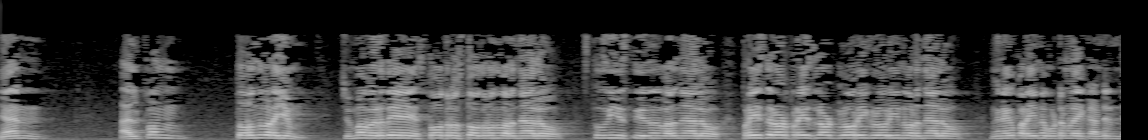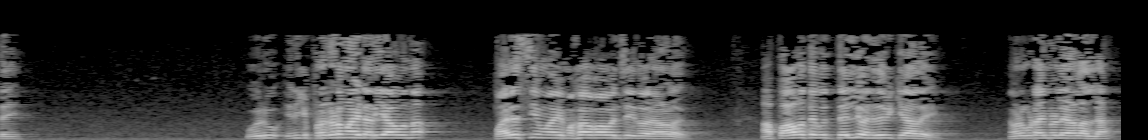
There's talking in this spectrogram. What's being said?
ഞാൻ അല്പം തുറന്നു പറയും. ചുമ്മാ വെറുതെ സ്തോത്രം സ്തോത്രം എന്ന് പറഞ്ഞാലോ? സ്തുതി സ്തുതി എന്ന് പറഞ്ഞാലോ? Praise Lord praise Lord glory glory എന്ന് പറഞ്ഞാലോ? അങ്ങനെയൊക്കെ പറയുന്ന കൂട്ടങ്ങളെ കണ്ടിട്ടുണ്ടേ. ഒരു എനിക്ക് പ്രകടമായിട്ട് അറിയാവുന്ന പരസ്യമായി മഹാഭാവം ചെയ്ത ഒരാൾ. ആ പാവത്തെക്കുറിച്ച് തെല്ലും അനുദവിക്കാതെ നമ്മുടെ കൂട്ടായ്മയുള്ള ആളല്ല.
